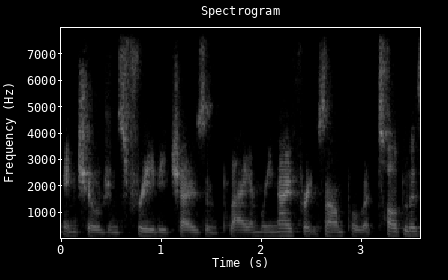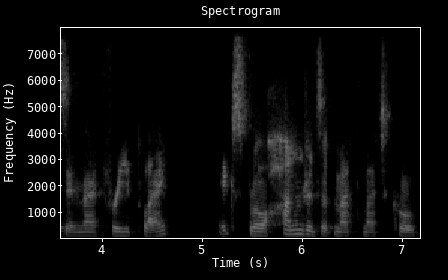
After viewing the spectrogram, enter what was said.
in children's freely chosen play. And we know, for example, that toddlers in their free play explore hundreds of mathematical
